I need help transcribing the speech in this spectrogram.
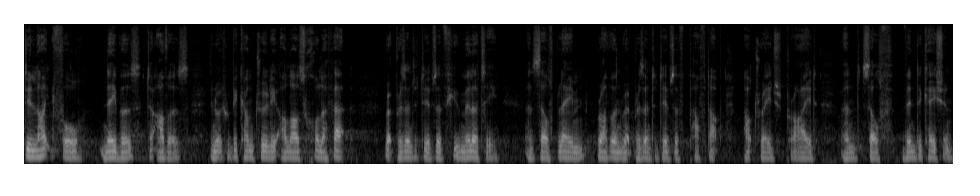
delightful neighbors to others, in which we become truly Allah's khulafa, representatives of humility and self-blame rather than representatives of puffed up outraged pride and self-vindication.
